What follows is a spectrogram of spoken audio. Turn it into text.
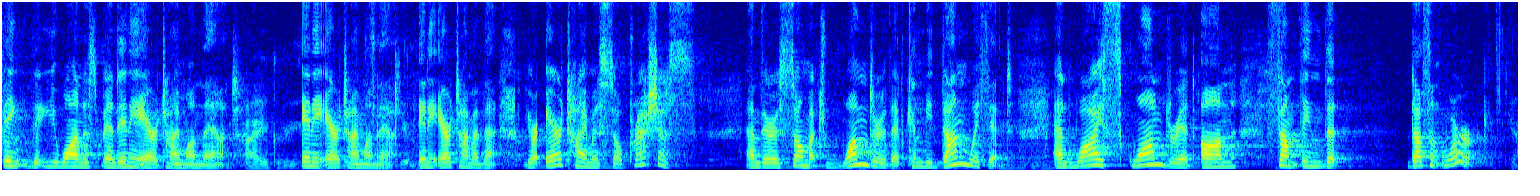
think that you want to spend any airtime on that. I agree. any airtime on Thank that. you. any airtime on that. Your airtime is so precious and there is so much wonder that can be done with it. Mm-hmm. and why squander it on something that doesn't work? Yeah.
